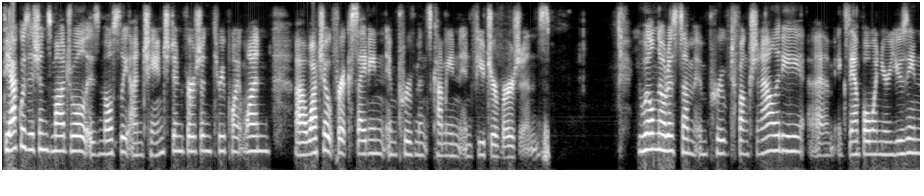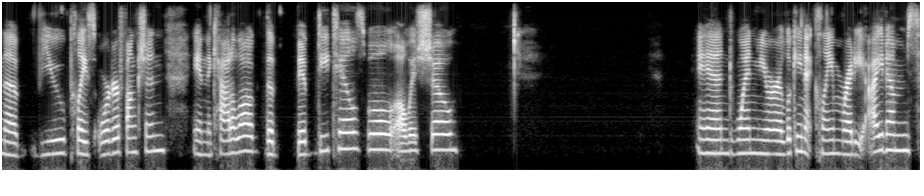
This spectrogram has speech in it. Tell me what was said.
The acquisitions module is mostly unchanged in version 3.1. Uh, watch out for exciting improvements coming in future versions. You will notice some improved functionality. Um, example, when you're using the view place order function in the catalog, the bib details will always show. And when you're looking at claim ready items,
